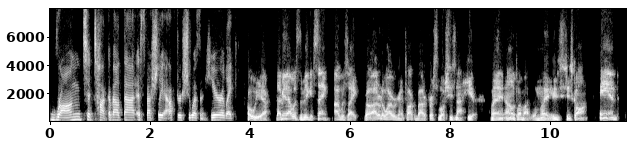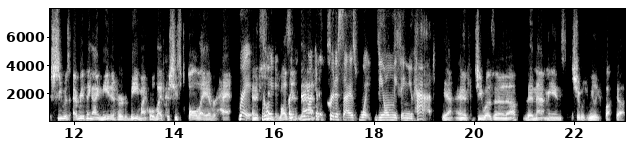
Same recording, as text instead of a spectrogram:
wrong to talk about that, especially after she wasn't here? Like, oh, yeah. I mean, that was the biggest thing. I was like, well, I don't know why we're going to talk about her. First of all, she's not here, right? I don't talk about. I'm like, she's gone. And she was everything I needed her to be my whole life because she's all I ever had. Right. And if she like, wasn't, like you're that, not going to criticize what the only thing you had. Yeah. And if she wasn't enough, then that means shit was really fucked up.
